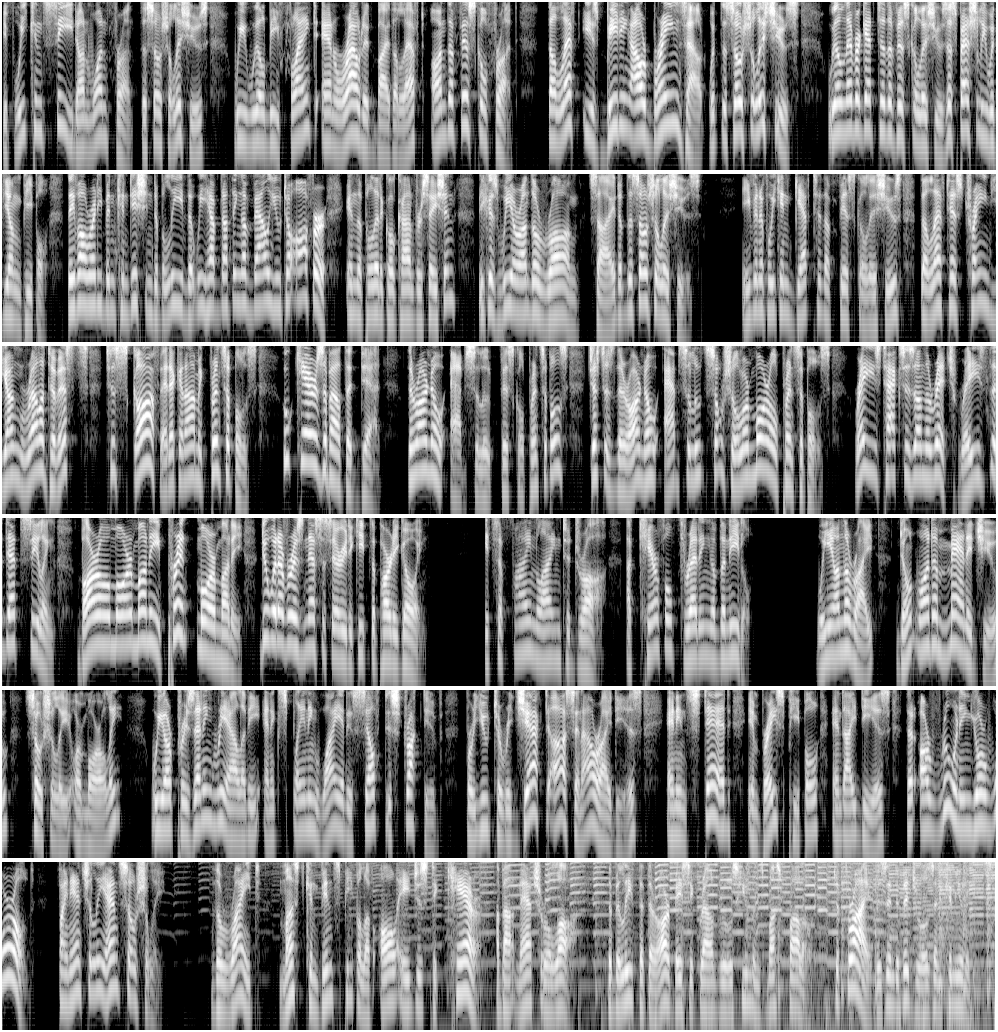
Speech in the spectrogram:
If we concede on one front, the social issues, we will be flanked and routed by the left on the fiscal front. The left is beating our brains out with the social issues. We'll never get to the fiscal issues, especially with young people. They've already been conditioned to believe that we have nothing of value to offer in the political conversation because we are on the wrong side of the social issues. Even if we can get to the fiscal issues, the left has trained young relativists to scoff at economic principles. Who cares about the debt? There are no absolute fiscal principles, just as there are no absolute social or moral principles. Raise taxes on the rich, raise the debt ceiling, borrow more money, print more money, do whatever is necessary to keep the party going. It's a fine line to draw, a careful threading of the needle. We on the right don't want to manage you, socially or morally. We are presenting reality and explaining why it is self destructive for you to reject us and our ideas and instead embrace people and ideas that are ruining your world, financially and socially. The right must convince people of all ages to care about natural law, the belief that there are basic ground rules humans must follow to thrive as individuals and communities.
